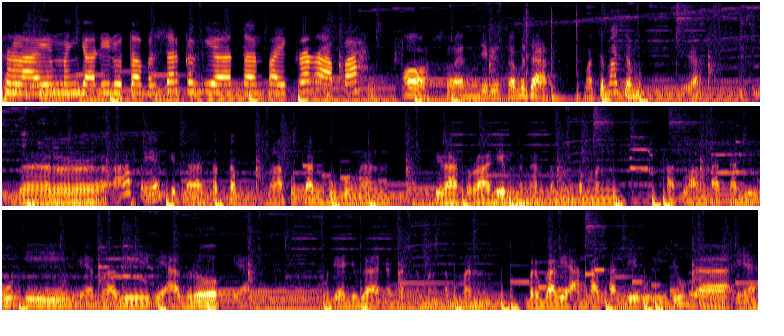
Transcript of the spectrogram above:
Selain menjadi duta besar, kegiatan Pak Ikrar apa? Oh, selain menjadi duta besar, macam-macam ya. Ber apa ya kita tetap melakukan hubungan silaturahim dengan teman-teman satu angkatan di UI ya melalui WA Group ya. Kemudian juga dengan teman-teman berbagai angkatan di UI juga ya.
